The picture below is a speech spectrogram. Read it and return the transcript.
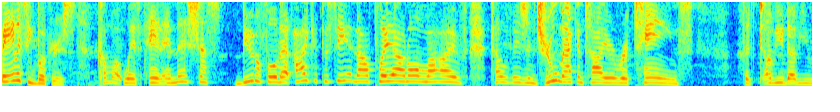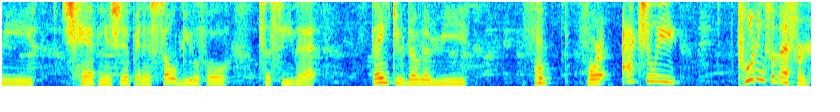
fantasy bookers come up with and and it's just beautiful that I get to see it now play out on live television. Drew McIntyre retains the WWE championship and it's so beautiful to see that. Thank you WWE for for actually putting some effort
